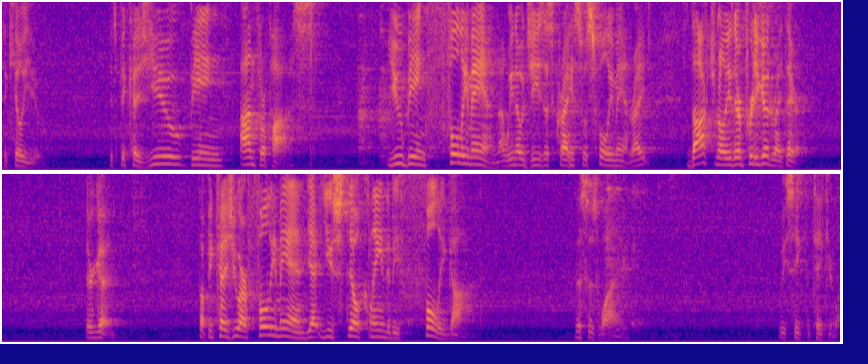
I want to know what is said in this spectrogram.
to kill you. It's because you being anthropos, you being fully man. Now we know Jesus Christ was fully man, right? Doctrinally, they're pretty good right there. They're good. But because you are fully man, yet you still claim to be fully God. This is why we seek to take your life.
